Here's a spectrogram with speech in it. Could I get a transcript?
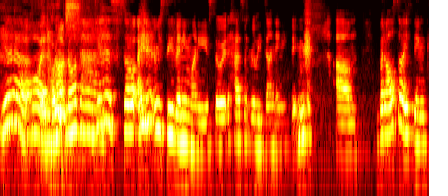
Yeah. Oh, I that did not know that. Yes, so I didn't receive any money, so it hasn't really done anything. um, but also, I think,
